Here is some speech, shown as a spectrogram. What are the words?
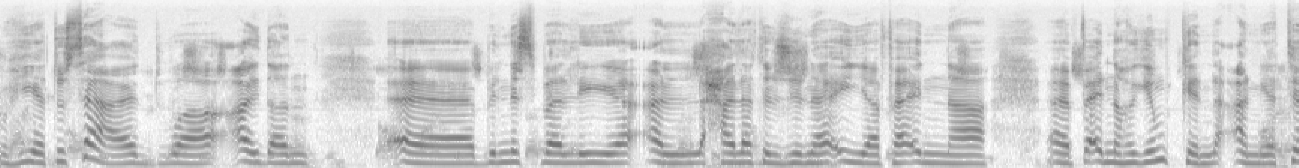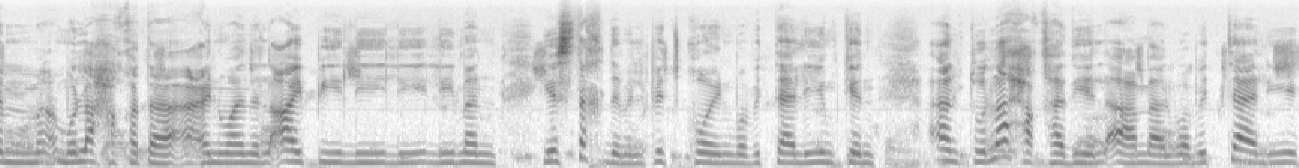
وهي تساعد وأيضا بالنسبة للحالات الجنائية فإن فإنه يمكن أن يتم ملاحقة عنوان ال IP لمن يستخدم البيتكوين وبالتالي يمكن أن تلاحق هذه الأعمال وبالتالي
